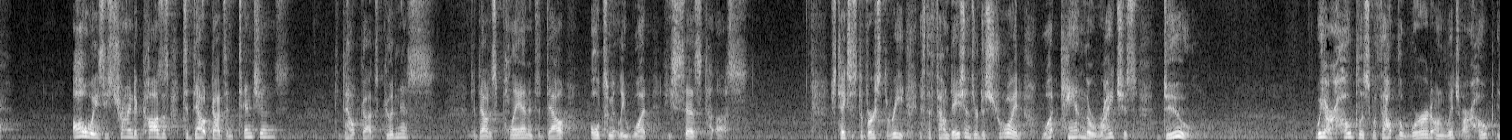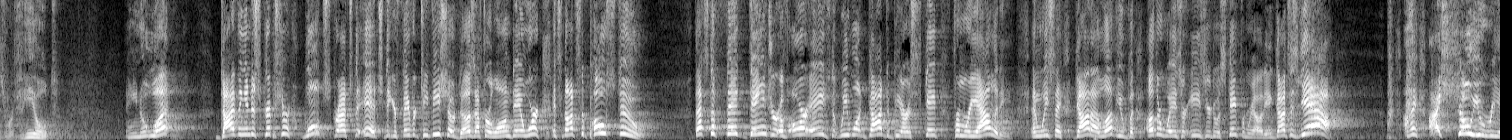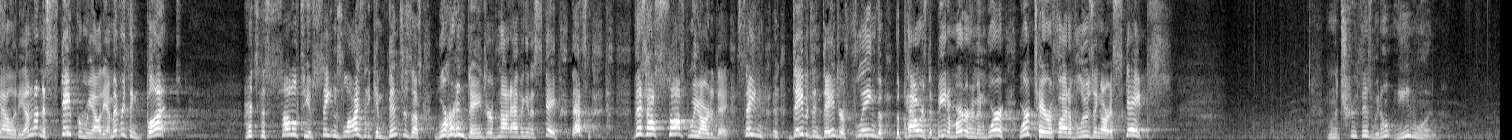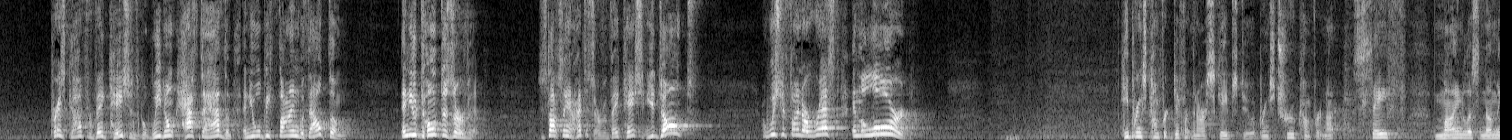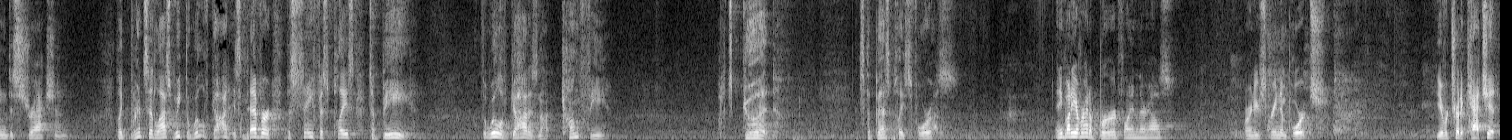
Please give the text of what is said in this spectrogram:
Always, he's trying to cause us to doubt God's intentions, to doubt God's goodness, to doubt his plan, and to doubt ultimately what he says to us. Which takes us to verse 3. If the foundations are destroyed, what can the righteous do? We are hopeless without the word on which our hope is revealed. And you know what? Diving into scripture won't scratch the itch that your favorite TV show does after a long day of work. It's not supposed to. That's the fake danger of our age that we want God to be our escape from reality. And we say, God, I love you, but other ways are easier to escape from reality. And God says, Yeah, I, I show you reality. I'm not an escape from reality, I'm everything but. It's the subtlety of Satan's lies that he convinces us we're in danger of not having an escape. That's, that's how soft we are today. Satan, David's in danger of fleeing the, the powers that be to murder him, and we're, we're terrified of losing our escapes. When the truth is, we don't need one. Praise God for vacations, but we don't have to have them, and you will be fine without them. And you don't deserve it. So stop saying, I deserve a vacation. You don't. We should find our rest in the Lord. He brings comfort different than our escapes do. It brings true comfort, not safe, mindless, numbing distraction. Like Brent said last week, the will of God is never the safest place to be. The will of God is not comfy, but it's good. It's the best place for us. Anybody ever had a bird flying in their house? Or in your screen and porch? You ever try to catch it?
